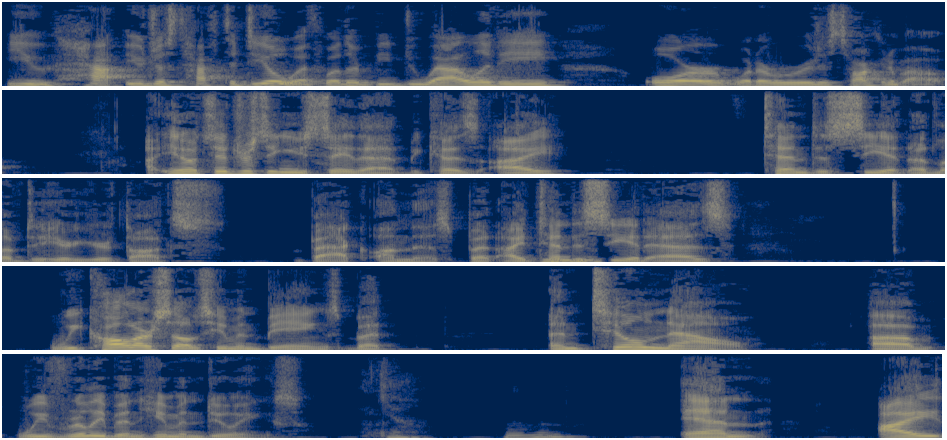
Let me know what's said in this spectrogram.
you have you just have to deal with whether it be duality or whatever we were just talking about. You know, it's interesting you say that because I tend to see it. I'd love to hear your thoughts back on this, but I tend mm-hmm. to see it as we call ourselves human beings, but until now, um, we've really been human doings. Yeah. Mm-hmm. And I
